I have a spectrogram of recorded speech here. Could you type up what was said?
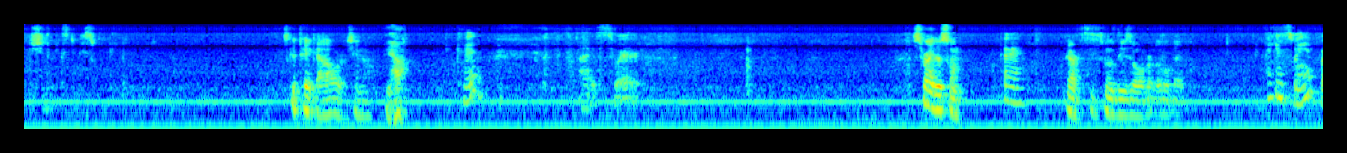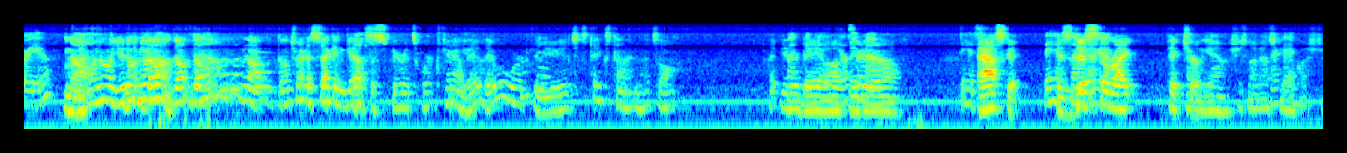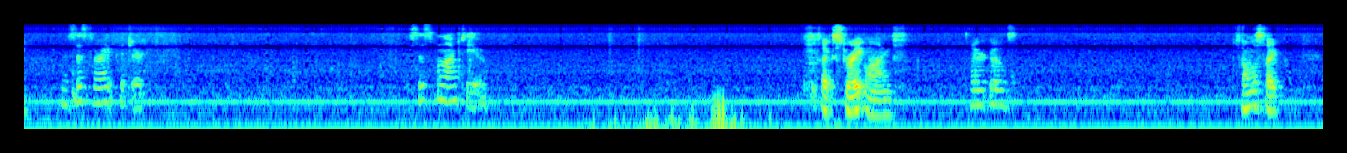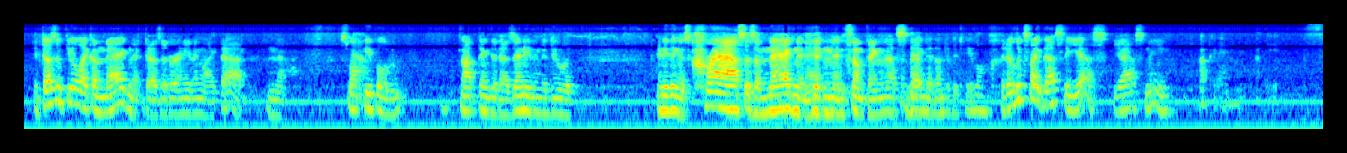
She likes to mess with people. This could take hours, you know. Yeah. Good. I swear. Let's try this one. Okay, Here, let's move these over a little bit. I can swing it for you. No, no, you don't, no, don't, no. don't, don't, no, don't try to second Let guess. the spirits work through Yeah, you. they, they will work through you, it just takes time, that's all. Might be their day a off, yes maybe or they're no. off. They have some- Ask it, They have is some this the right picture? Oh, yeah, she's not asking Okay. the question. Is this the right picture? Does this belong to you? It's like straight lines, There it goes. it's almost like, it doesn't feel like a magnet does it or anything like that, no. Want No. people not think it has anything to do with anything as crass as a magnet hidden in something, that's, a that, magnet under the table. but it looks like that's the yes, you asked me.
